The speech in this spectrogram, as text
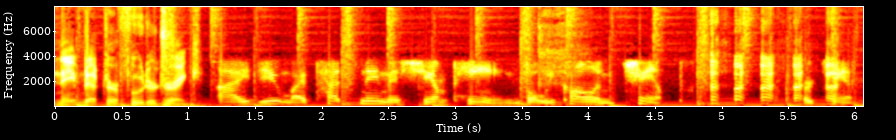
named after a food or drink. I do. My pet's name is Champagne, but we call him Champ or Champ.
